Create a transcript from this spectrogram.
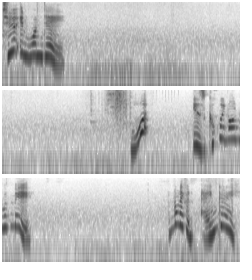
Two in one day. What is going on with me? I'm not even angry.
